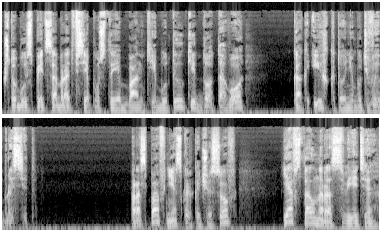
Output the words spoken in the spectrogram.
чтобы успеть собрать все пустые банки и бутылки до того, как их кто-нибудь выбросит. Проспав несколько часов, я встал на рассвете,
